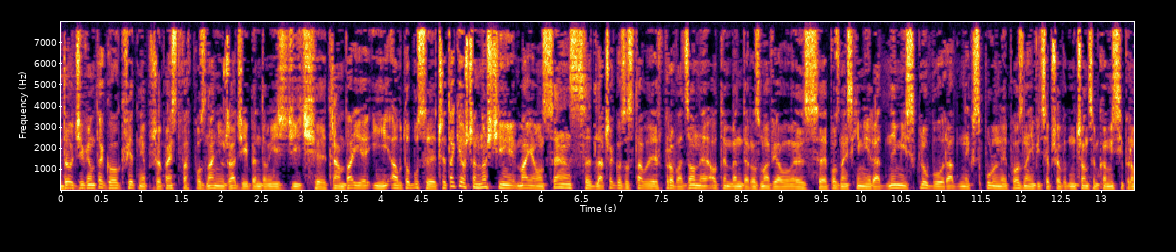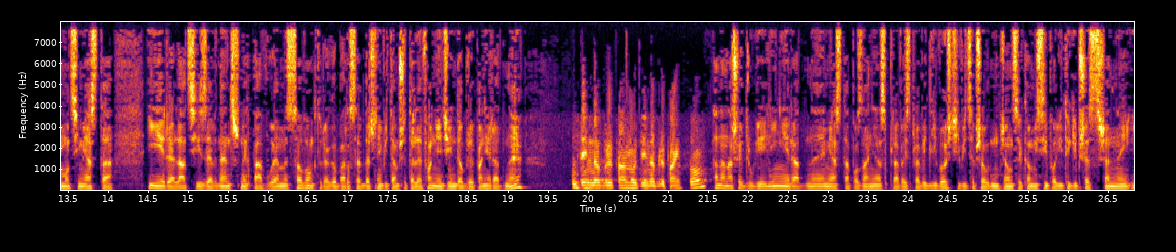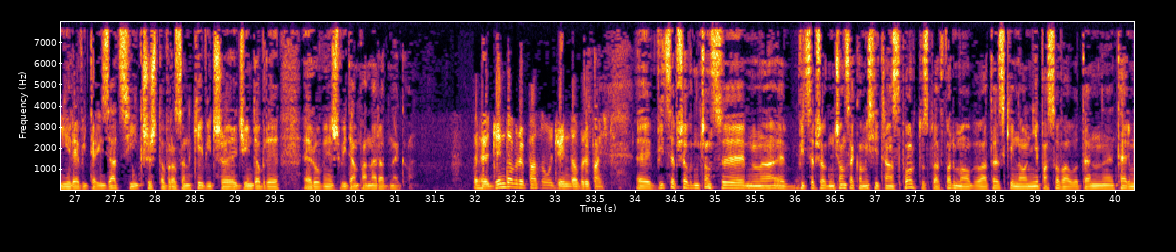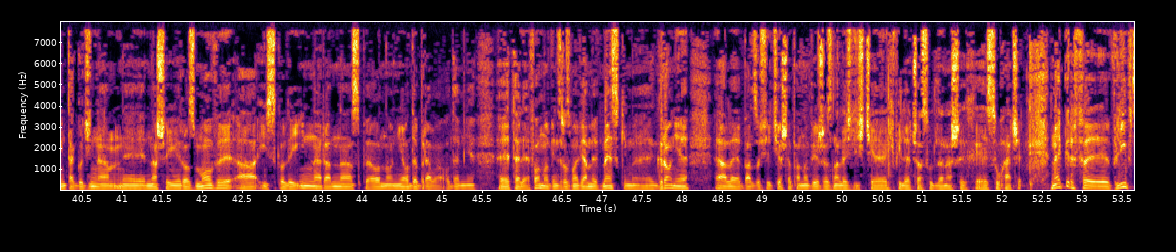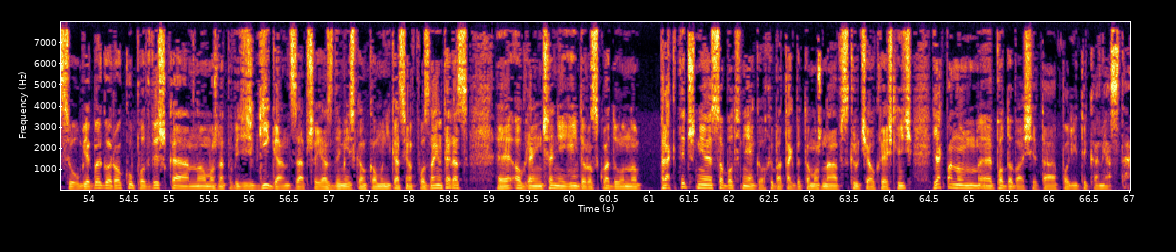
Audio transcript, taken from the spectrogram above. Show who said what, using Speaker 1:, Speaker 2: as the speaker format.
Speaker 1: Do 9 kwietnia, proszę Państwa, w Poznaniu rzadziej będą jeździć tramwaje i autobusy. Czy takie oszczędności mają sens? Dlaczego zostały wprowadzone? O tym będę rozmawiał z poznańskimi radnymi z klubu radnych Wspólny Poznań, wiceprzewodniczącym Komisji Promocji Miasta i Relacji Zewnętrznych Pawłem Sową, którego bardzo serdecznie witam przy telefonie. Dzień dobry, panie radny.
Speaker 2: Dzień dobry panu, dzień dobry państwu.
Speaker 1: A na naszej drugiej linii radny miasta Poznania z Prawa i Sprawiedliwości, wiceprzewodniczący Komisji Polityki Przestrzennej i Rewitalizacji Krzysztof Rozenkiewicz. Dzień dobry, również witam pana radnego.
Speaker 3: Dzień dobry panu, dzień dobry państwu.
Speaker 1: Wiceprzewodniczący, wiceprzewodnicząca Komisji Transportu z Platformy Obywatelskiej, no nie pasował ten termin, ta godzina naszej rozmowy, a i z kolei inna radna z PO no, nie odebrała ode mnie telefonu, więc rozmawiamy w męskim gronie, ale bardzo się cieszę panowie, że znaleźliście chwilę czasu dla naszych słuchaczy. Najpierw w lipcu ubiegłego roku podwyżka, no można powiedzieć gigant za przejazdy miejską komunikacją w Poznaniu. Teraz ograniczenie jej do rozkładu no, praktycznie sobotniego, chyba tak by to można w skrócie określić. Jak panom podoba się ta polityka miasta?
